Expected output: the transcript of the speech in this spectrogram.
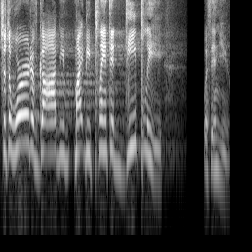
so that the Word of God might be planted deeply within you?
